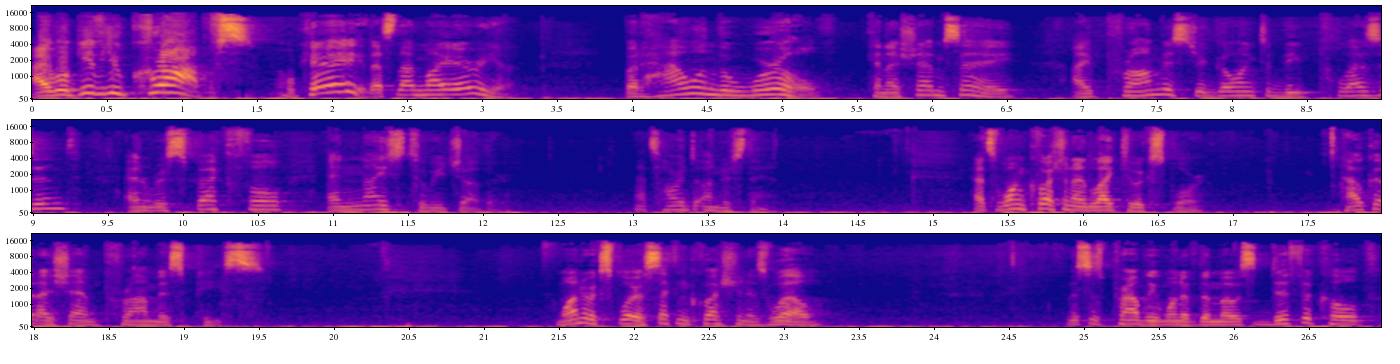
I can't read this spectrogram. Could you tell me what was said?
I will give you crops, okay, that's not my area. But how in the world can Hashem say, I promise you're going to be pleasant and respectful and nice to each other? That's hard to understand. That's one question I'd like to explore. How could Hashem promise peace? I want to explore a second question as well. This is probably one of the most difficult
